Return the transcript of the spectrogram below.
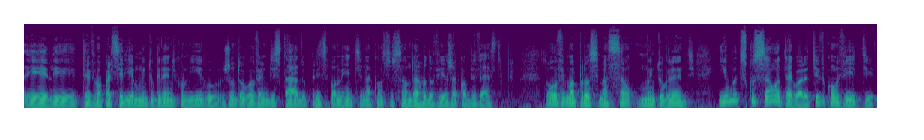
ele teve uma parceria muito grande comigo, junto ao governo do estado, principalmente na construção da rodovia Jacob Vestrup. Então houve uma aproximação muito grande. E uma discussão até agora. Eu tive convite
